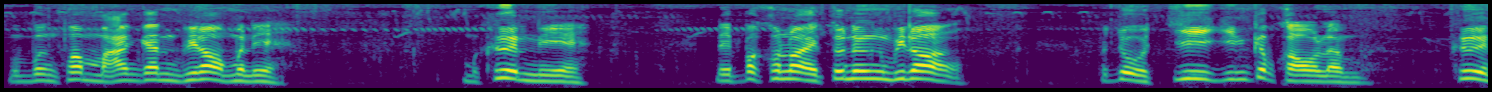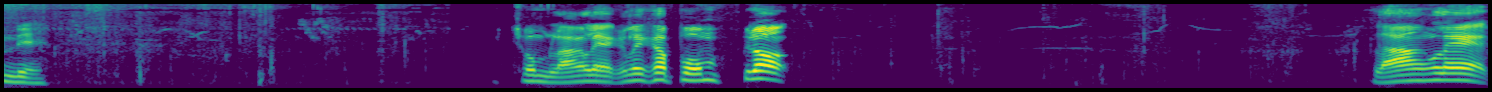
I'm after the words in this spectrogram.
มาเบิ่งความหมานกันพี่น้องมื้อนี้เมื่อคืนนี่ได้ปลาขน้อยตัวหนึงพี่น้องปลาโจจีกินกับเขาแล้วคืนนี่ ชมหลังแรกเลยครับผมพี่น้องล้างแรก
